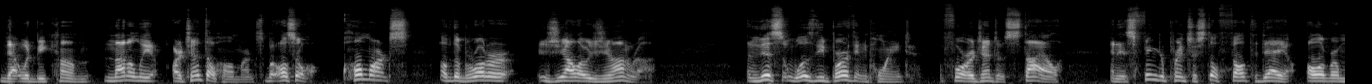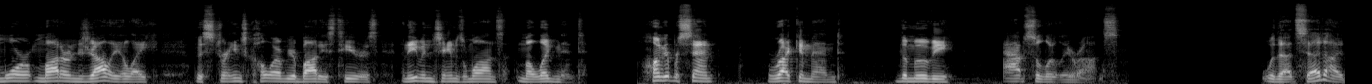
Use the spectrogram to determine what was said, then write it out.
that would become not only Argento hallmarks, but also hallmarks of the broader Giallo genre. This was the birthing point for Argento's style, and his fingerprints are still felt today all over more modern giallo like The Strange Color of Your Body's Tears and even James Wan's Malignant. 100% recommend the movie. Absolutely rocks. With that said, I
